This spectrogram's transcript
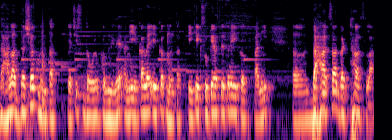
दहाला दशक म्हणतात. याची सुद्धा ओळख करून दिली आहे. आणि एकाला एकक म्हणतात. एक एक सुटे असले तर एकक. आणि दहाचा गठ्ठा असला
